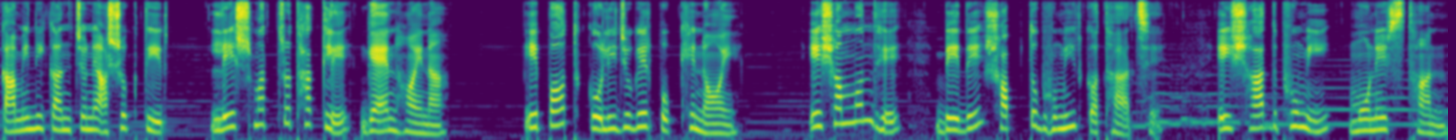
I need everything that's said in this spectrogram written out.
কামিনী কাঞ্চনে আসক্তির লেশমাত্র থাকলে জ্ঞান হয় না। এ পথ কলিযুগের পক্ষে নয়। এ সম্বন্ধে বেদে সপ্তভূমির কথা আছে। এই সাত ভূমি মনের স্থান।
